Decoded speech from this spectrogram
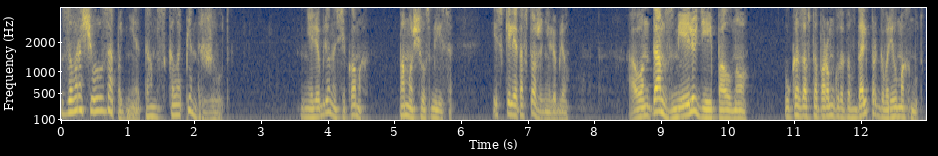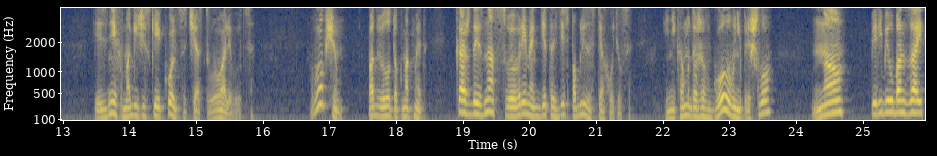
заворачивал западнее, там скалопендры живут. — Не люблю насекомых, — поморщилась Мелисса. — И скелетов тоже не люблю. — А вон там змей людей полно, Указав топором куда-то вдаль, проговорил Махмуд. Из них магические кольца часто вываливаются. В общем, подвел итог Макмед, каждый из нас в свое время где-то здесь поблизости охотился. И никому даже в голову не пришло. Но, перебил Банзай,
